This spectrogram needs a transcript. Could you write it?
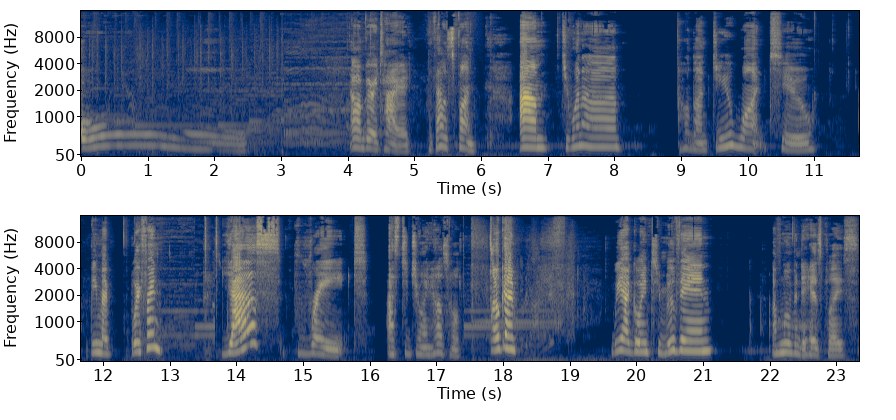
oh. Oh, I'm very tired, but that was fun. Um, do you wanna hold on? Do you want to be my boyfriend? Yes? Great. As to join household. Okay. We are going to move in. I'm moving to his place.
